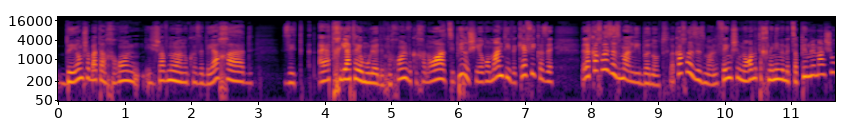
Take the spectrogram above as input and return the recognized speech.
ביום שבת האחרון ישבנו לנו כזה ביחד, זה היה תחילת היום הולדת, נכון? וככה נורא ציפינו שיהיה רומנטי וכיפי כזה, ולקח לזה זמן להיבנות, לקח לזה זמן. לפעמים כשהם נורא מתכננים ומצפים למשהו,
